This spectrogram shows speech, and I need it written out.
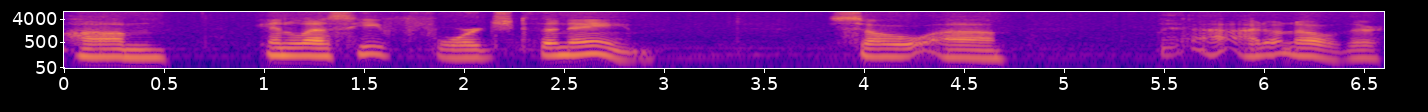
um, unless he forged the name. So uh, I, don't know. There,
